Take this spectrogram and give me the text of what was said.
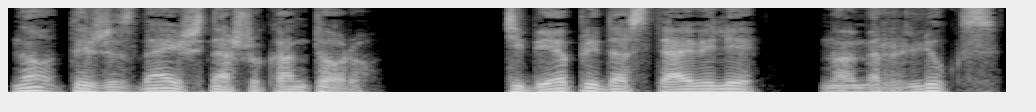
Но ты же знаешь нашу контору. Тебе предоставили номер люкс».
